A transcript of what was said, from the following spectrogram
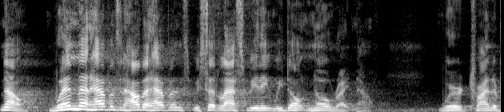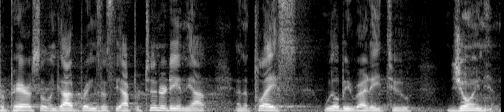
Now, when that happens and how that happens, we said last meeting, we don't know right now. We're trying to prepare so when God brings us the opportunity and the, and the place, we'll be ready to join Him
